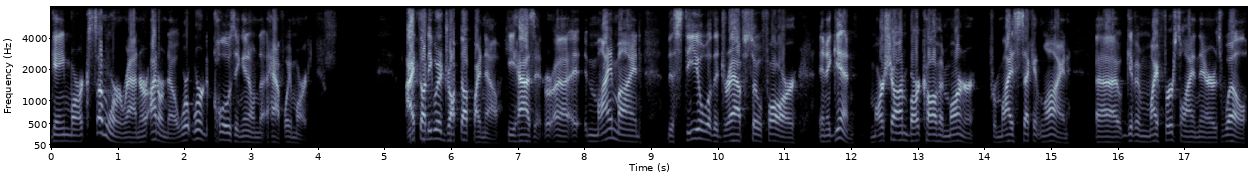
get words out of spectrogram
game mark somewhere around there i don't know we're, we're closing in on the halfway mark i thought he would have dropped off by now he hasn't uh, in my mind the steal of the draft so far and again marchand barkov and marner for my second line uh, given my first line there as well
